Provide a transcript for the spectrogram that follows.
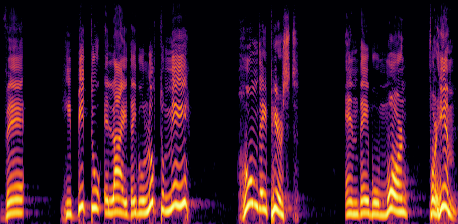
Ve hibitu elai. They will look to me, whom they pierced, and they will mourn for him,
